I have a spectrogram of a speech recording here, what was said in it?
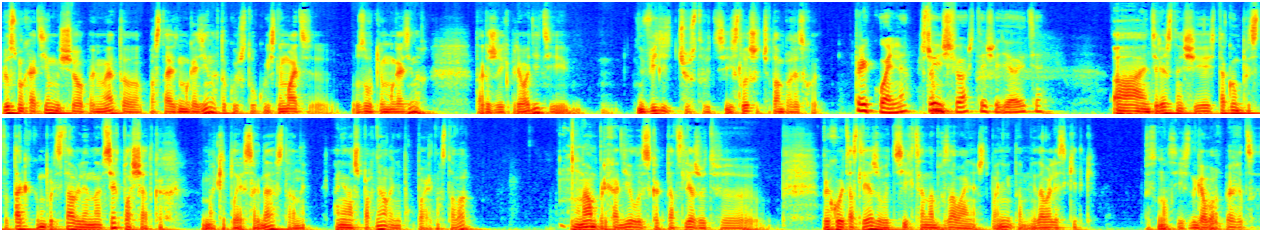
Плюс мы хотим еще, помимо этого, поставить в магазинах такую штуку и снимать э, звуки в магазинах, также их переводить и видеть, чувствовать и слышать, что там происходит. Прикольно. Что Чем... еще? Что еще делаете? А, интересно еще есть. Так, мы, так как мы представлены на всех площадках, маркетплейсах, да, страны, они наши партнеры, они покупают наш товар, нам приходилось как-то отслеживать, э, приходится отслеживать их ценообразование, чтобы они там не давали скидки. То есть у нас есть договор, кажется,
